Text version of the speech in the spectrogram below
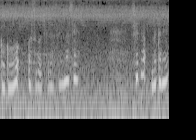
午後をお過ごしくださいませ。それでは、またね。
